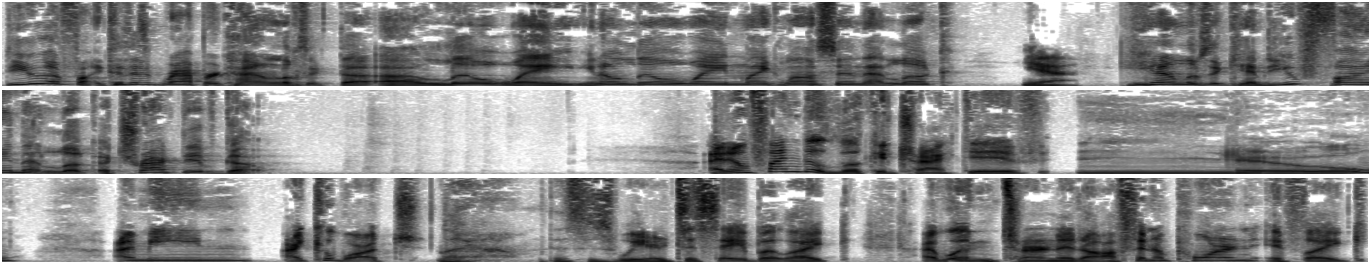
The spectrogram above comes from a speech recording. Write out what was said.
Do you have because this rapper kind of looks like the uh, Lil Wayne? You know Lil Wayne, Mike Lawson, that look. Yeah, He kind of looks like him. Do you find that look attractive? Go. I don't find the look attractive. No. I mean, I could watch. Like, this is weird to say, but like, I wouldn't turn it off in a porn if like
